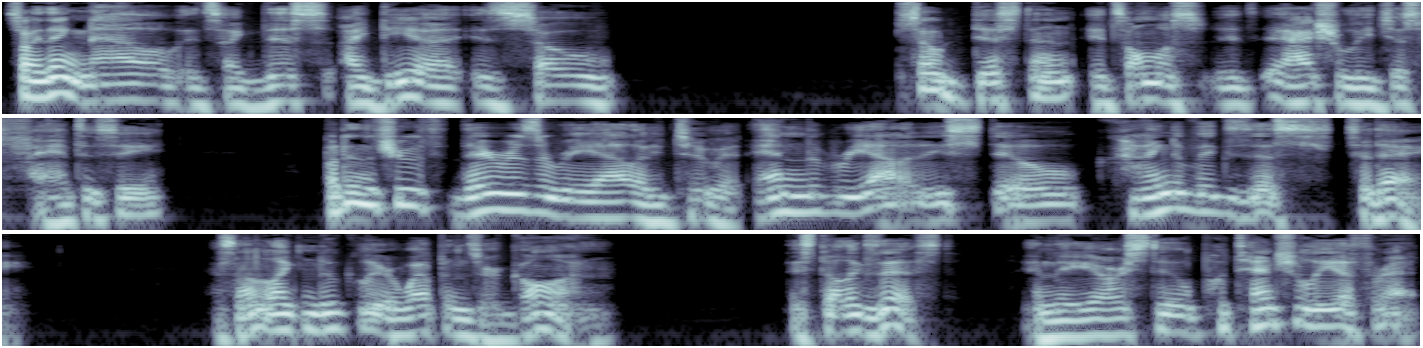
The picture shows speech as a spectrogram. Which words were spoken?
So I think now it's like this idea is so so distant. It's almost it's actually just fantasy. But in the truth, there is a reality to it. And the reality still kind of exists today. It's not like nuclear weapons are gone. They still exist and they are still potentially a threat.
